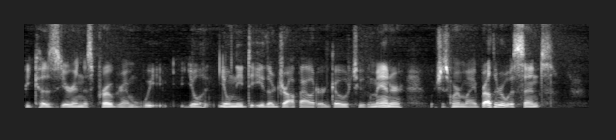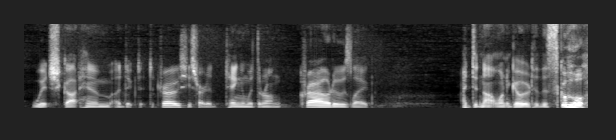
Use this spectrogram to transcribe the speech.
because you're in this program. We you'll you'll need to either drop out or go to the manor, which is where my brother was sent, which got him addicted to drugs. He started hanging with the wrong crowd. It was like I did not want to go to this school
